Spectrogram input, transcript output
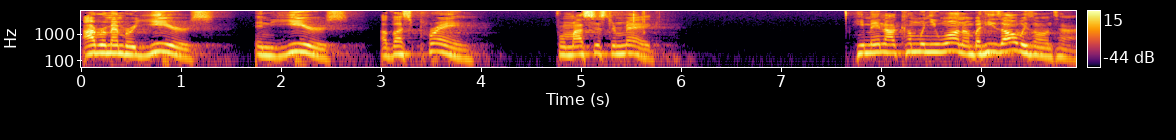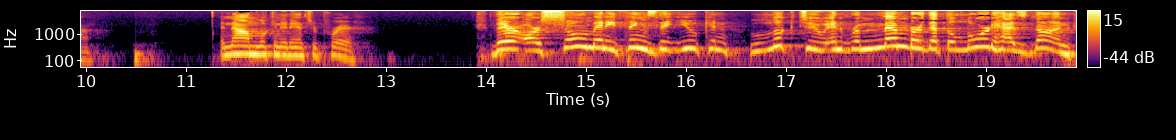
I remember years and years of us praying for my sister Meg. He may not come when you want him, but he's always on time. And now I'm looking at answered prayer. There are so many things that you can look to and remember that the Lord has done.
